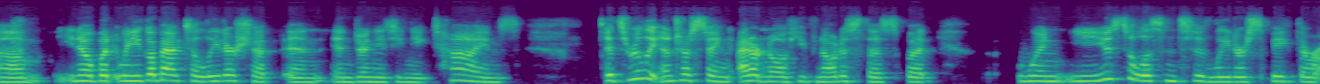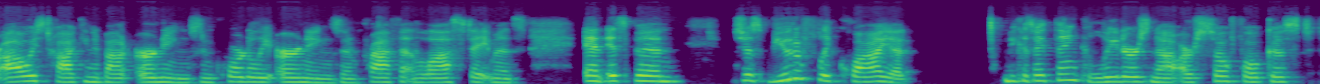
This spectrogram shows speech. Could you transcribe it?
um, you know. But when you go back to leadership and and during these unique times, it's really interesting. I don't know if you've noticed this, but when you used to listen to leaders speak, they were always talking about earnings and quarterly earnings and profit and loss statements. And it's been just beautifully quiet because I think leaders now are so focused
